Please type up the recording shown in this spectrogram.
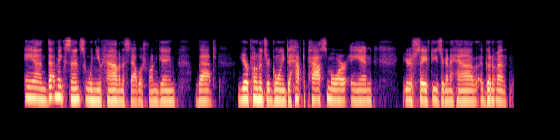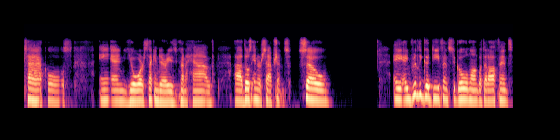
and that makes sense when you have an established run game that your opponents are going to have to pass more and your safeties are going to have a good amount of tackles and your secondary is going to have uh, those interceptions so a, a really good defense to go along with that offense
